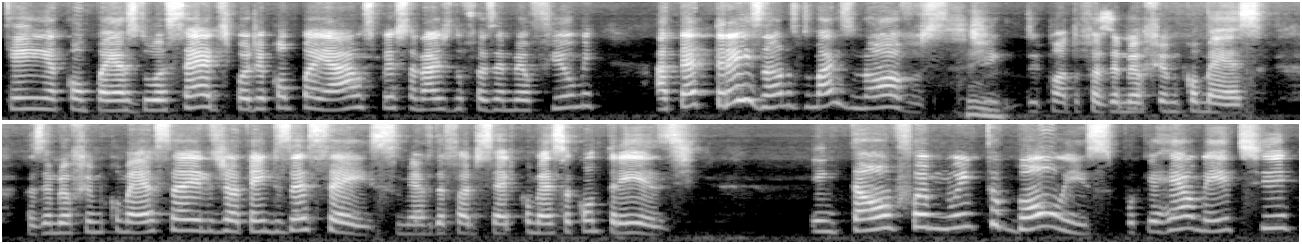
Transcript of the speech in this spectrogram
quem acompanha as duas séries pode acompanhar os personagens do Fazendo Meu Filme até três anos mais novos de, de, quando Fazer Meu Filme começa. Fazer Meu Filme começa, eles já têm 16, Minha Vida Fora de Série começa com 13. Então foi muito bom isso, porque realmente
